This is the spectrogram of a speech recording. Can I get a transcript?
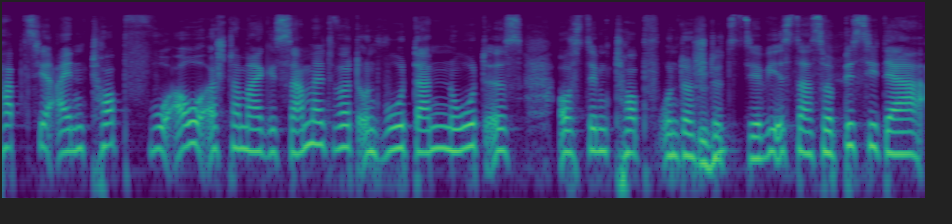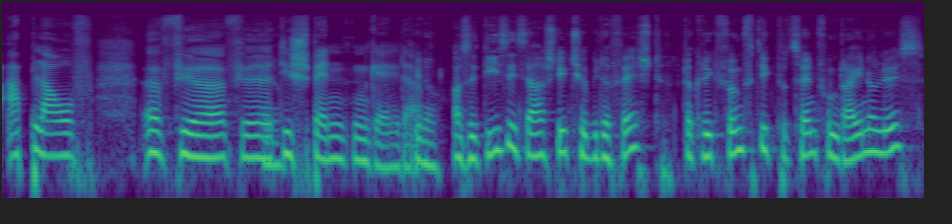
habt ihr einen Topf, wo auch erst einmal gesammelt wird und wo dann Not ist, aus dem Topf unterstützt mhm. ihr? Wie ist da so ein bisschen der Ablauf äh, für, für ja. die Spendengelder? Genau. Also dieses Jahr steht schon wieder fest, da kriegt 50 Prozent vom Reinerlös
